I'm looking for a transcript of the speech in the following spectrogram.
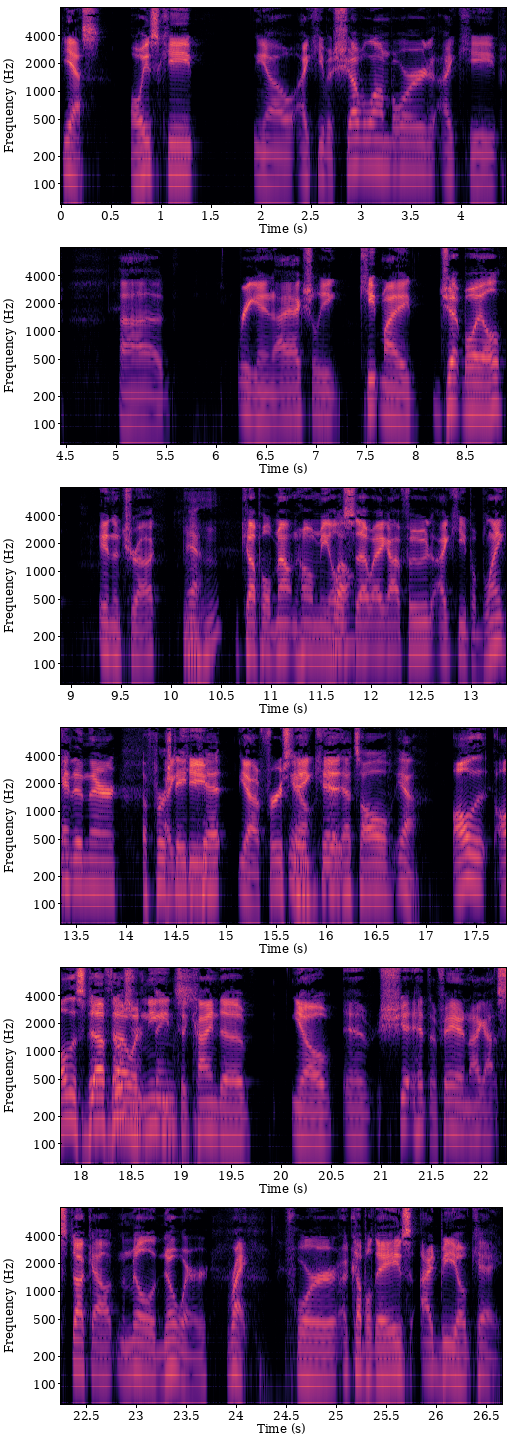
Yes. Always keep, you know, I keep a shovel on board. I keep, uh, Regan, I actually keep my Jetboil in the truck. Yeah. Mm-hmm. A couple Mountain House meals. Well- so that way I got food. I keep a blanket in there. a first I aid keep- kit. Yeah, a first You know, aid kit. That's all. Yeah. all the all the stuff that I would need things- to kind of you know if shit hit the fan I got stuck out in the middle of nowhere Right. for a couple days I'd be okay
